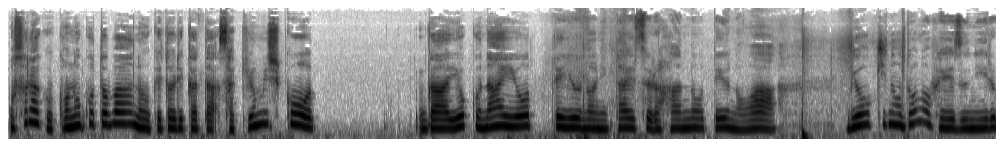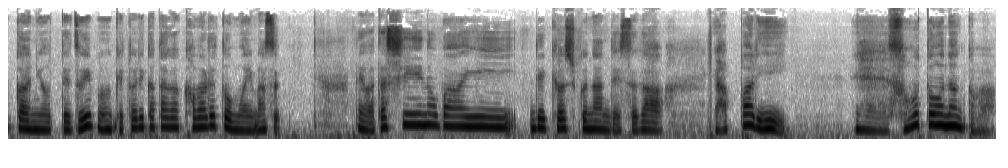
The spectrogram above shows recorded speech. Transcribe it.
おそらくこの言葉の受け取り方先読み思考が良くないよっていうのに対する反応っていうのは病気のどのフェーズにいるかによって随分受け取り方が変わると思います。で私の場合で恐縮なんですがやっぱりえー、相当なんかは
